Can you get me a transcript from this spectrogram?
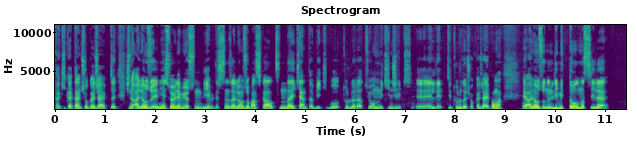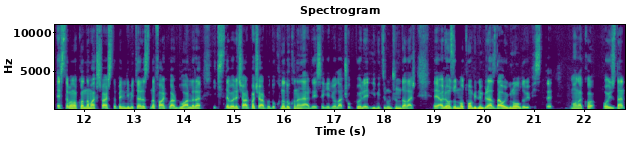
hakikaten çok acayipti. Şimdi Alonso'ya niye söylemiyorsun diyebilirsiniz. Alonso baskı altındayken tabii ki bu turları atıyor. Onun ikincilik e, elde ettiği turu da çok acayip ama Alonso'nun limitte olmasıyla Esteban Ocon'la Max Verstappen'in limiti arasında fark var. Duvarlara ikisi de böyle çarpa çarpa dokuna dokuna neredeyse geliyorlar. Çok böyle limitin ucundalar. E, Alonso'nun otomobilinin biraz daha uygun olduğu bir pistti. Monaco. O yüzden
